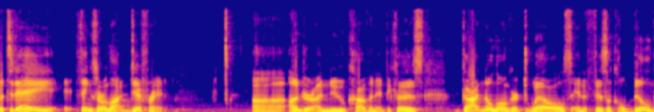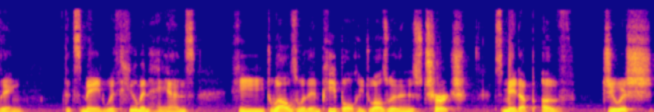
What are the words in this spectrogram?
But today, things are a lot different uh, under a new covenant because God no longer dwells in a physical building that's made with human hands. He dwells within people, He dwells within His church. It's made up of Jewish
